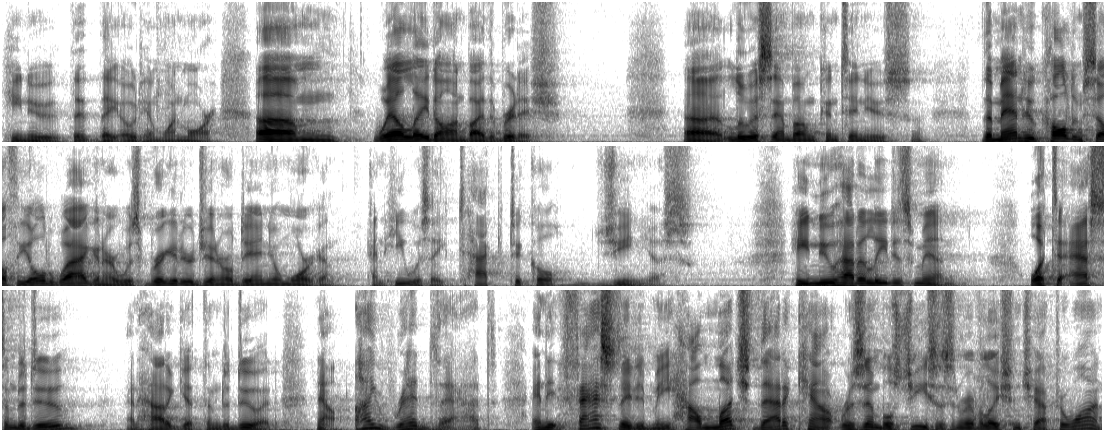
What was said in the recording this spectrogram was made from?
he knew that they owed him one more. Um, well laid on by the British. Uh, Louis Zambone continues. The man who called himself the old wagoner was Brigadier General Daniel Morgan, and he was a tactical genius. He knew how to lead his men, what to ask them to do, and how to get them to do it. Now, I read that, and it fascinated me how much that account resembles Jesus in Revelation chapter 1.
